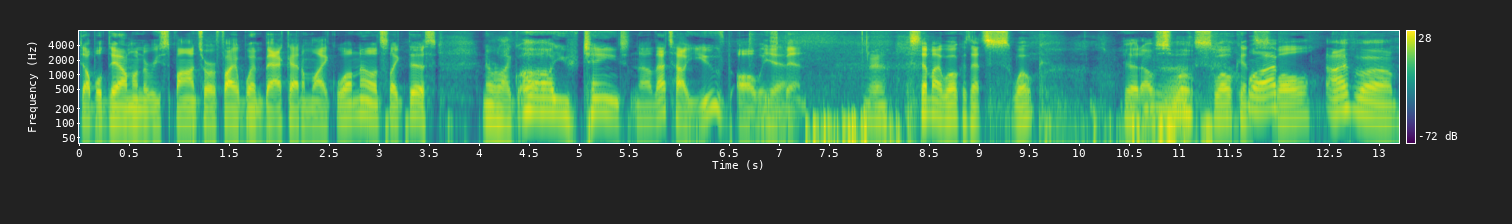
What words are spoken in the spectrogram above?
doubled down on the response, or if I went back at them like, "Well, no, it's like this," and they were like, "Oh, you've changed." No, that's how you've always Yeah. been. Yeah semi woke is that swoke? Yeah, that was swoke. Swoke and Well, I've- swole. I've um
